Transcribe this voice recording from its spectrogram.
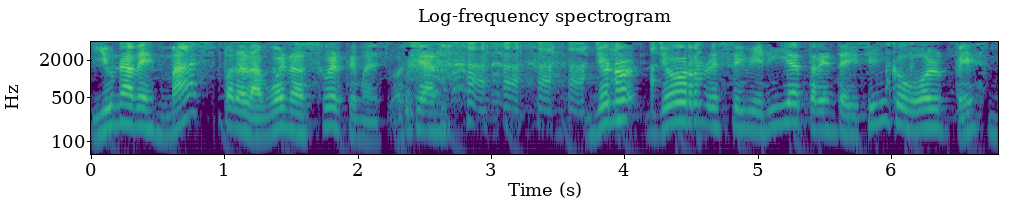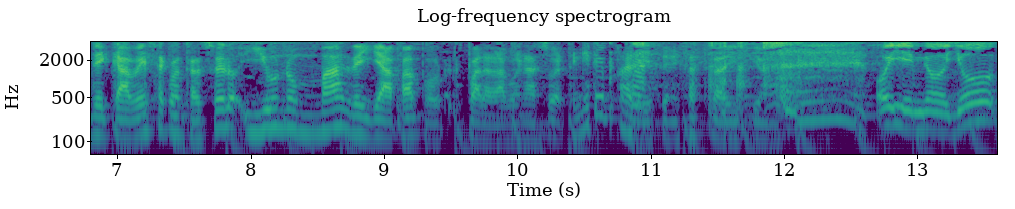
Y una vez más para la buena suerte, man. O sea, yo no, yo recibiría 35 golpes de cabeza contra el suelo y uno más de yapa por, para la buena suerte. ¿Qué te parecen esas tradiciones? Oye, no, yo,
